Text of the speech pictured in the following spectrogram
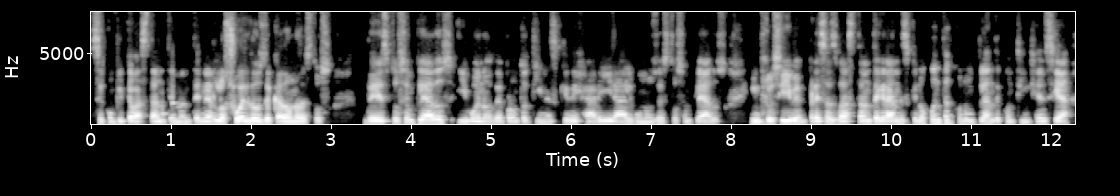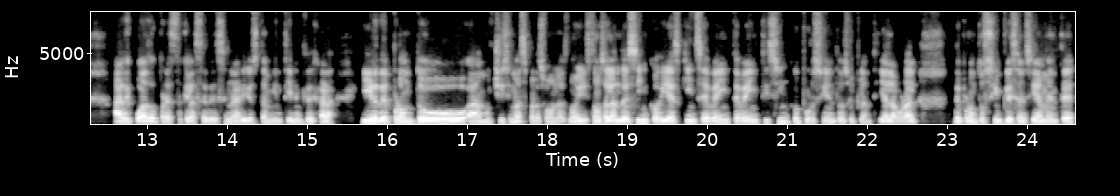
se complica bastante mantener los sueldos de cada uno de estos de estos empleados y bueno, de pronto tienes que dejar ir a algunos de estos empleados. Inclusive empresas bastante grandes que no cuentan con un plan de contingencia adecuado para esta clase de escenarios también tienen que dejar ir de pronto a muchísimas personas, ¿no? Y estamos hablando de 5, 10, 15, 20, 25% de su plantilla laboral, de pronto simple y sencillamente,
